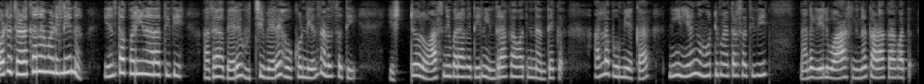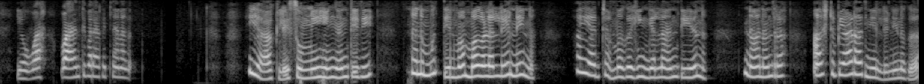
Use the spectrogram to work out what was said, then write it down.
ಒಟ್ಟು ಜಳಕನ ಮಾಡಿಲ್ಲೇನು ಎಂತ ಪರಿ ನರತಿದಿ ಅದರ ಬೇರೆ ಹುಚ್ಚಿ ಬೇರೆ ಹೋಗ್ಕೊಂಡು ಅಂತ ಅನಿಸ್ತತಿ? ಎಷ್ಟು ವಾಸನೆ ಬರಾಗತ್ತೀನಿ ಇಂದ್ರಾಕಾವತ್ ಅಂತೆಕ ಅಲ್ಲ ಭೂಮಿ ಅಕ್ಕ, ನೀ ಹೆಂಗೆ ಮುಟ್ಟಿ ಮಾತಾಡ್ಸತ್ತಿದಿ ನನಗೆ ಇಲ್ಲಿ ವಾಸನೆ ತಳಕಾಗತ್ತೆ. ಯವ್ವ ವಾಂತಿ ಬರಾಗತ್ತೆ ನನಗೆ. ಯಾಕ್ಲೆ ಸುಮ್ಮನೆ ಹಿಂಗೆ ಅಂತಿದಿ? ನನ್ನ ಮುತ್ತಿನ ಮೊಮ್ಮಗಳಲ್ಲೇ ನೀನು? ಅಯ್ಯ ಅಜ್ಜಮ್ಮಗ ಹಿಂಗೆಲ್ಲ ಅಂತೀಯೇನು? ನಾನಂದ್ರ ಅಷ್ಟು ಬ್ಯಾಡಾದ್ನಿಲ್ಲ ನಿನಗೆ,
